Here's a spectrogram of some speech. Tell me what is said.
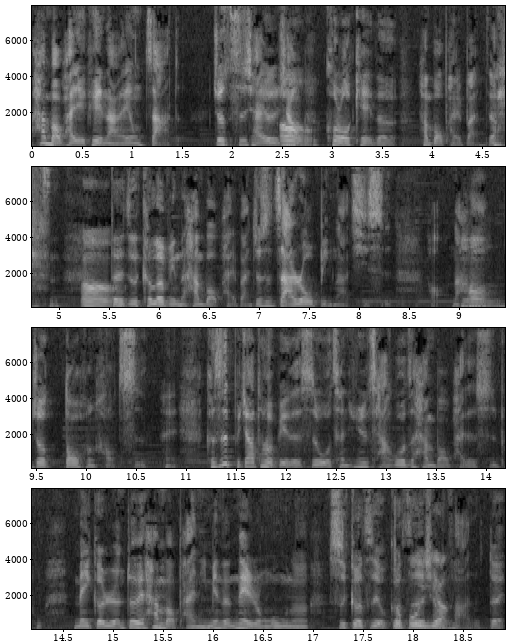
汉堡排也可以拿来用炸的，就吃起来有点像 Korokke 的汉堡排版这样子。嗯，对，就是可乐饼的汉堡排版，就是炸肉饼啦，其实。好，然后就都很好吃，嗯、嘿。可是比较特别的是，我曾经去查过这汉堡排的食谱，每个人对汉堡排里面的内容物呢，是各自有各自的想法的。对，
